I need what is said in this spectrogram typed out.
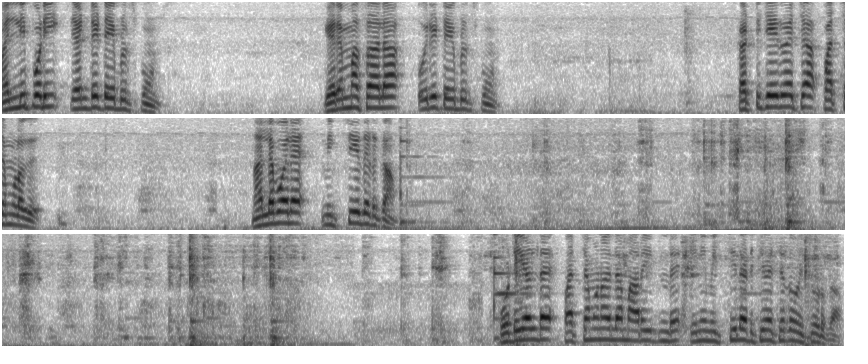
മല്ലിപ്പൊടി രണ്ട് ടേബിൾ സ്പൂൺ. ഗരം മസാല ഒരു ടേബിൾ സ്പൂൺ. കട്ട് ചെയ്ത് വെച്ച പച്ചമുളക്. നല്ലപോലെ മിക്സ് ചെയ്തെടുക്കാം. പൊടികളുടെ പച്ചമണം എല്ലാം മാറിയിട്ടുണ്ട്. ഇനി മിക്സിയിൽ അടിച്ച് വെച്ചത് ഒഴിച്ചു കൊടുക്കാം.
